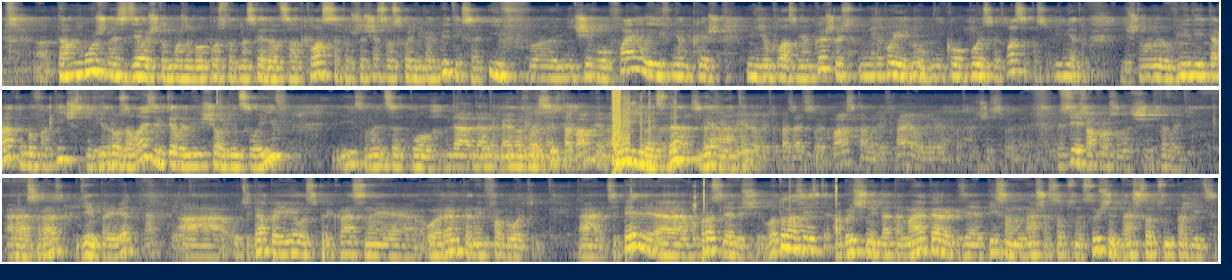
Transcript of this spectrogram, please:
Там можно сделать, чтобы можно было просто наследоваться от класса, потому что сейчас в исходниках Bittrex if э, ничего файлы, if memcache, new класс memcache, то есть никакой, ну, никакого поиска класса по сути нет. И чтобы внедрить Tarantul, мы фактически в ядро залазим, делали еще один свой if, и становится плохо. Да, да, такая возможность добавлена. Появилась, да? Я указать свой класс, там, или файл, или подключить свой. Здесь вопрос у нас есть, давайте. Раз, раз. Дим, привет. Да, привет. А, у тебя появилась прекрасная ORM на инфоблоке. А, теперь а, вопрос следующий. Вот у нас есть обычный датамаппер, где описана наша собственная сущность, наша собственная таблица.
